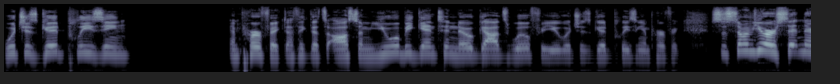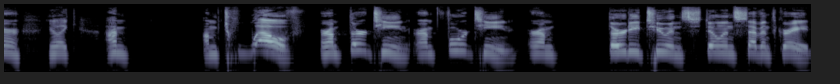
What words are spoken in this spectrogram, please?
which is good, pleasing, and perfect. I think that's awesome. You will begin to know God's will for you, which is good, pleasing, and perfect. So some of you are sitting there, you're like, I'm I'm 12, or I'm 13, or I'm 14, or I'm 32 and still in seventh grade.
